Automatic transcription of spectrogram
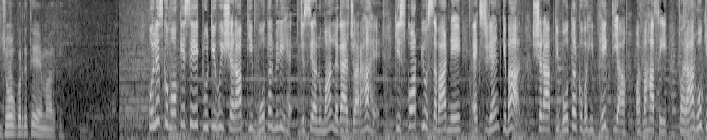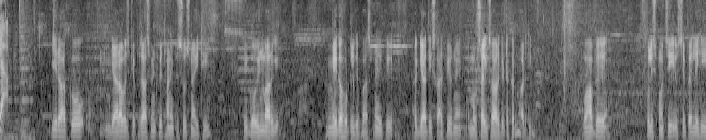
जॉब करते थे एम की। पुलिस को मौके से टूटी हुई शराब की बोतल मिली है जिससे अनुमान लगाया जा रहा है कि स्कॉर्पियो सवार ने एक्सीडेंट के बाद शराब की बोतल को वहीं फेंक दिया और वहाँ से फरार हो गया। ये रात को ग्यारह बज के पचास मिनट पे थाने पे सूचना आई थी कि गोविंद मार्ग मेगा होटल के पास में एक अज्ञात स्कॉर्पियो ने मोटरसाइकिल सवार के टक्कर मार दी। वहाँ पे पुलिस पहुँची, उससे पहले ही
